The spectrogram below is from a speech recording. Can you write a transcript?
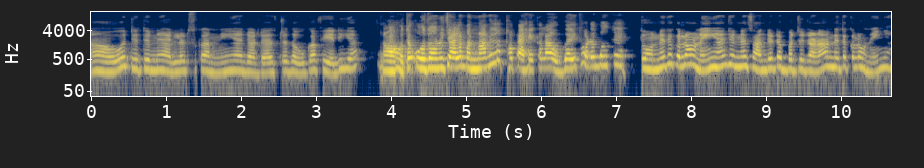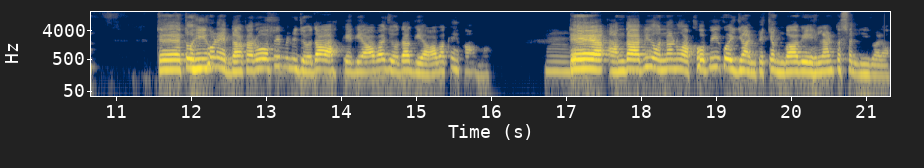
ਆਹੋ ਜੇ ਤੈਨੇ ਆਈਲਟਸ ਕਰਨੀ ਆ ਜਾਂ ਟੈਸਟ ਦਊਗਾ ਫੇਰ ਹੀ ਆ। ਆਹੋ ਤੇ ਉਦੋਂ ਨੂੰ ਚੱਲ ਮੰਨਾ ਵੀ ਉੱਥੋਂ ਪੈਸੇ ਕਲਾਊਗਾ ਹੀ ਥੋੜੇ ਬਹੁਤੇ। ਤੇ ਉਹਨੇ ਤੇ ਘਲਾਉਣੇ ਹੀ ਆ ਜਿੰਨੇ ਸਾਂਝੇ ਟੱਬਰ ਚ ਜਾਣਾ ਉਹਨੇ ਤੇ ਘਲਾਉਣੇ ਹੀ ਆ। ਤੇ ਤੁਸੀਂ ਹੁਣ ਏਦਾਂ ਕਰੋ ਵੀ ਮੈਨੂੰ ਜੋਦਾ ਆਖ ਕੇ ਗਿਆ ਵਾ ਜੋਦਾ ਗਿਆ ਵਾ ਕਿਸੇ ਕੰਮ। ਤੇ ਆਂਦਾ ਵੀ ਉਹਨਾਂ ਨੂੰ ਆਖੋ ਵੀ ਕੋਈ ਜੰਟ ਚੰਗਾ ਵੇਖ ਲੈਣ ਤਸੱਲੀ ਵਾਲਾ।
